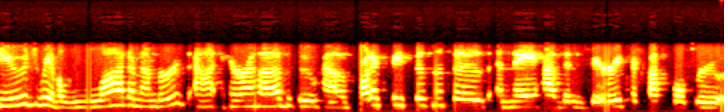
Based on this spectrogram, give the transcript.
huge. We have a lot of members at Hera Hub who have product based businesses and they have been very successful through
